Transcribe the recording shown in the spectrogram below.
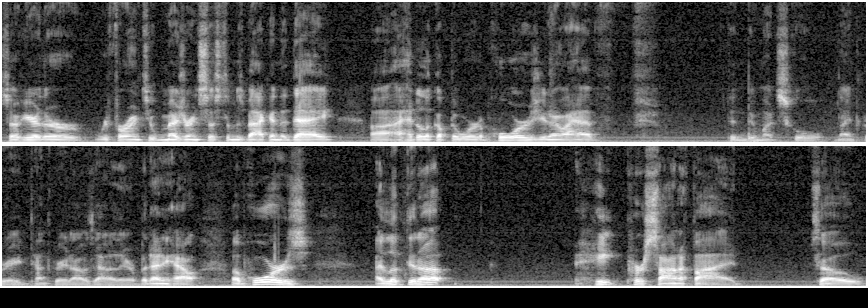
So here they're referring to measuring systems back in the day. Uh, I had to look up the word abhors. You know, I have didn't do much school, ninth grade, tenth grade. I was out of there. But anyhow, abhors. I looked it up. Hate personified. So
